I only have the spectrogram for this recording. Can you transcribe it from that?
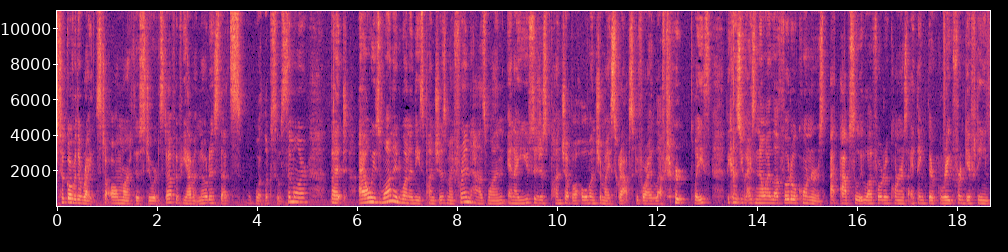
took over the rights to all Martha Stewart stuff. If you haven't noticed, that's what looks so similar. But I always wanted one of these punches. My friend has one, and I used to just punch up a whole bunch of my scraps before I left her place because you guys know I love photo corners. I absolutely love photo corners. I think they're great for gifting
